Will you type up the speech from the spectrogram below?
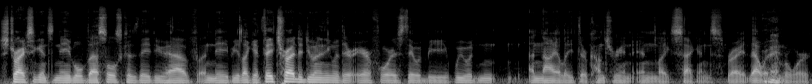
strikes against naval vessels because they do have a navy. Like if they tried to do anything with their air force, they would be we would annihilate their country in, in like seconds. Right? That would Right. never work.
